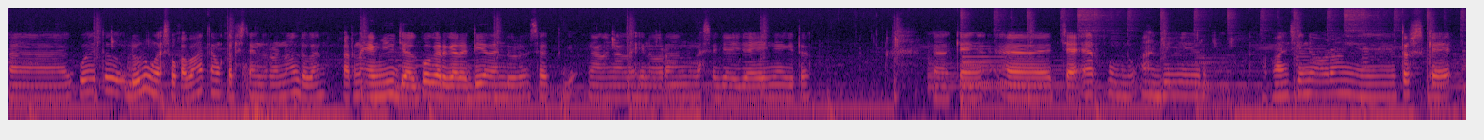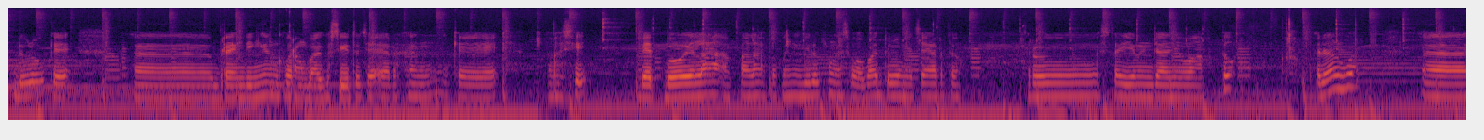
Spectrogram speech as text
uh, gue tuh dulu nggak suka banget sama Cristiano Ronaldo kan karena MU jago gara-gara dia kan dulu set ngalah-ngalahin orang masa jaya-jayanya gitu. Uh, kayak uh, CR tuh anjir apaan sih ini orang terus kayak dulu kayak uh, brandingnya kurang bagus gitu CR kan kayak apa sih bad boy lah apalah pokoknya gitu gue nggak suka banget dulu sama CR tuh. Terus seiring jalannya waktu padahal gue uh,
